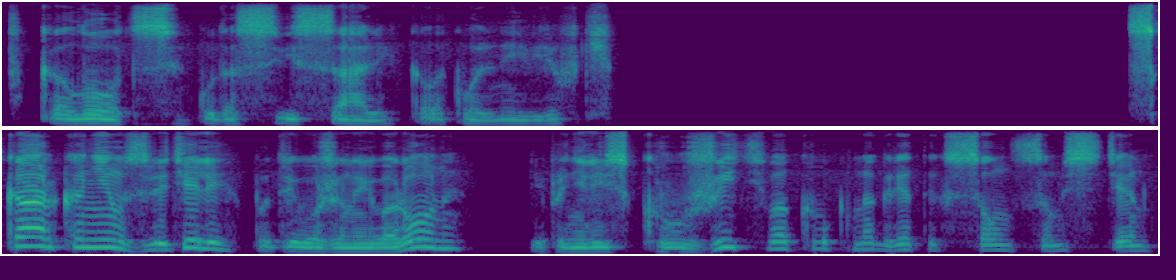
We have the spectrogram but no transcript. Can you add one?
в колодце, куда свисали колокольные веревки. С карканьем взлетели потревоженные вороны и принялись кружить вокруг нагретых солнцем стен.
